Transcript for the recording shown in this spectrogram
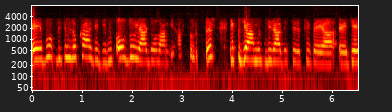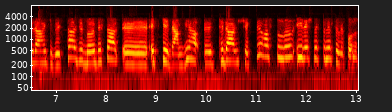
E, bu bizim lokal dediğimiz olduğu yerde olan bir hastalıktır. Yapacağımız bir radyoterapi veya e, cerrahi gibi sadece bölgesel e, etki eden bir e, tedavi şekli hastalığın iyileşmesine sebep olur.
